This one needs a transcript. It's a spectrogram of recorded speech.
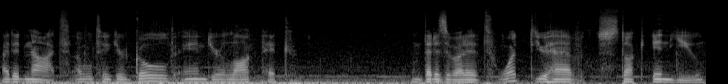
I did not. I will take your gold and your lockpick. And that is about it. What do you have stuck in you?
